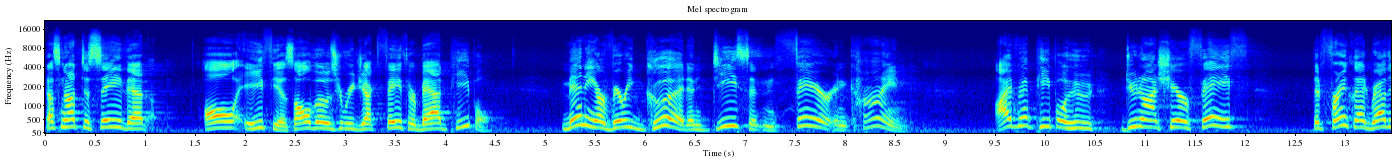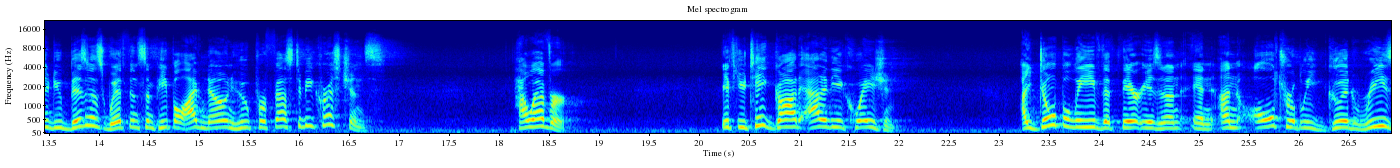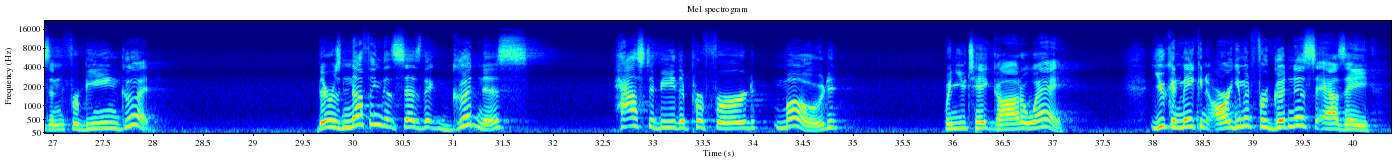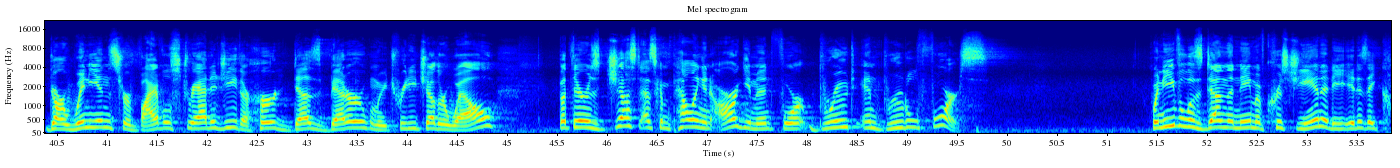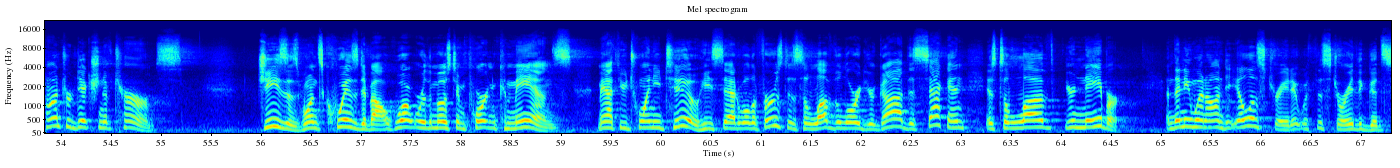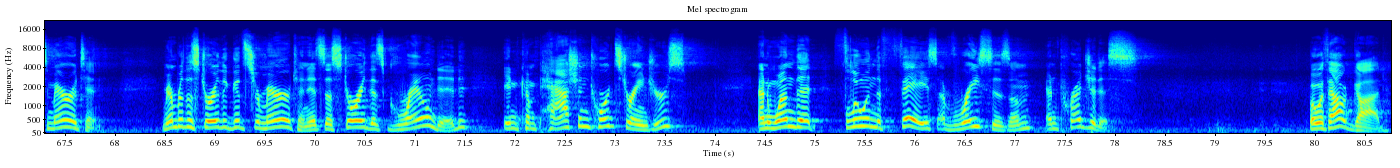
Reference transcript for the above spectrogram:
That's not to say that all atheists, all those who reject faith, are bad people. Many are very good and decent and fair and kind. I've met people who do not share faith that, frankly, I'd rather do business with than some people I've known who profess to be Christians. However, if you take God out of the equation, I don't believe that there is an, an unalterably good reason for being good. There is nothing that says that goodness has to be the preferred mode when you take God away. You can make an argument for goodness as a Darwinian survival strategy. The herd does better when we treat each other well. But there is just as compelling an argument for brute and brutal force. When evil is done in the name of Christianity, it is a contradiction of terms. Jesus once quizzed about what were the most important commands. Matthew 22, he said, Well, the first is to love the Lord your God, the second is to love your neighbor. And then he went on to illustrate it with the story of the Good Samaritan. Remember the story of the Good Samaritan? It's a story that's grounded in compassion toward strangers and one that flew in the face of racism and prejudice. But without God,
